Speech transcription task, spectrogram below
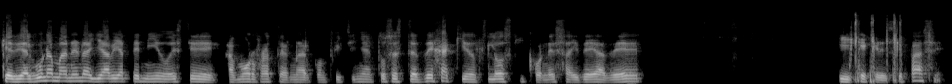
que de alguna manera ya había tenido este amor fraternal con Trintignant. Entonces te deja Kieslowski con esa idea de ¿y qué crees que pase?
